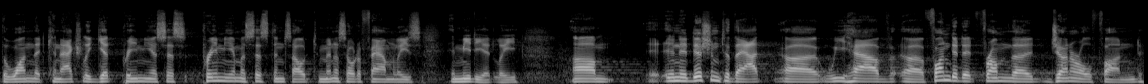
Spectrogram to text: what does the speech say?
the one that can actually get premium assist- premium assistance out to Minnesota families immediately. Um, In addition to that, uh, we have uh, funded it from the general fund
